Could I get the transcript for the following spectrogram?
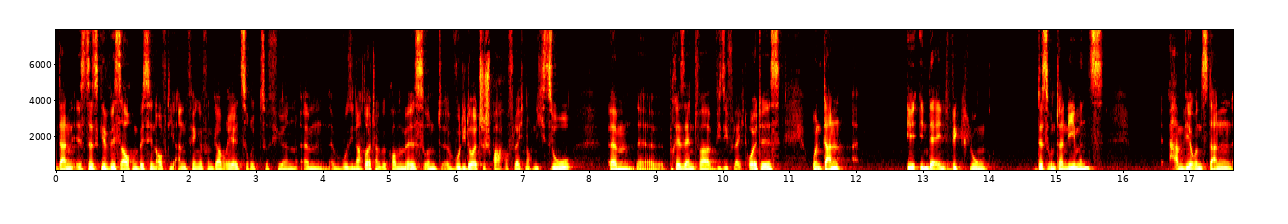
dann ist es gewiss auch ein bisschen auf die Anfänge von Gabrielle zurückzuführen, ähm, wo sie nach Deutschland gekommen ist und wo die deutsche Sprache vielleicht noch nicht so ähm, äh, präsent war, wie sie vielleicht heute ist. Und dann in der Entwicklung des Unternehmens haben wir uns dann,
